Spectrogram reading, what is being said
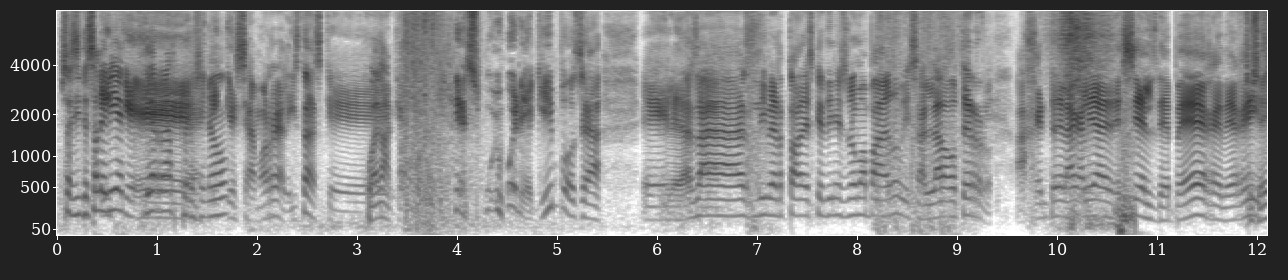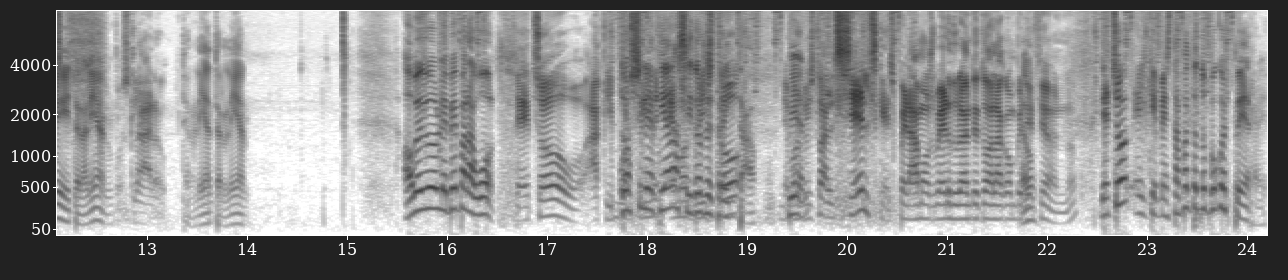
O sea, si te sale Y bien, que- cierras, pero si y no. que seamos realistas, que, Juegan. que es muy buen equipo. O sea, eh, le das las libertades que tienes en un mapa de Nubis al lado Terro a gente de la calidad de Shell, de PR, de Sí, Riz. sí, te la lían. Pues claro. Te la lían, te la lían. AWP para Watt. De hecho, aquí por Dos fin silenciadas hemos y dos de visto- 30. Hemos Bien. visto al Shells que esperamos ver durante toda la competición, ¿no? De hecho, el que me está faltando un poco es PR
